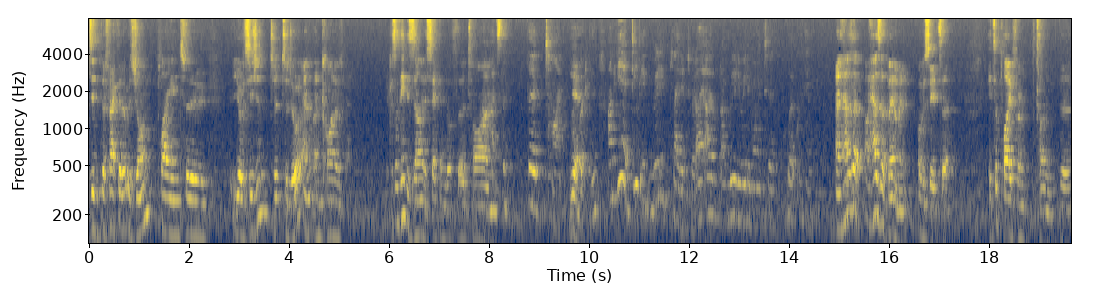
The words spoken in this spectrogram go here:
did the fact that it was John play into your decision to, to do it and, and kind of because I think this is only the second or third time. That's the third time Yeah. I worked with him. Um, yeah, it did. It really played into it. I, I, I really, really wanted to work with him. And how's that how's that been? I mean, obviously it's a it's a play from kind of the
